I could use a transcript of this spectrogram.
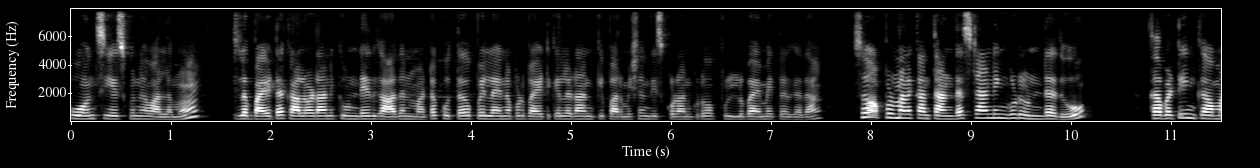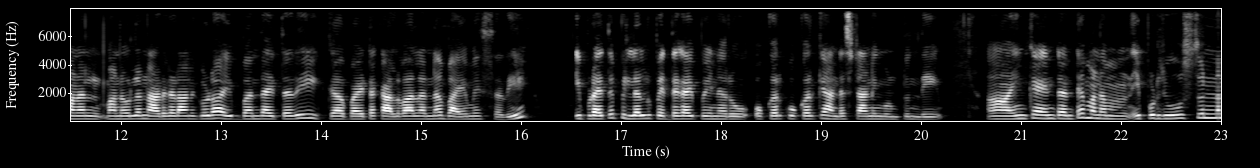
ఫోన్స్ చేసుకునే వాళ్ళము. ఇట్లా బయట కలవడానికి ఉండేది కాదనమాట. కొత్తగా పెళ్ళి అయినప్పుడు బయటకు వెళ్ళడానికి పర్మిషన్ తీసుకోవడానికి కూడా ఫుల్ భయం అవుతుంది కదా. సో అప్పుడు మనకు అంత అండర్స్టాండింగ్ కూడా ఉండదు. కాబట్టి ఇంకా మన మన అడగడానికి కూడా ఇబ్బంది అవుతుంది ఇంకా బయట కలవాలన్నా భయం వేస్తుంది ఇప్పుడైతే పిల్లలు పెద్దగా అయిపోయినారు. ఒకరికొకరికి అండర్స్టాండింగ్ ఉంటుంది. ఇంకా ఏంటంటే మనం ఇప్పుడు చూస్తున్న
